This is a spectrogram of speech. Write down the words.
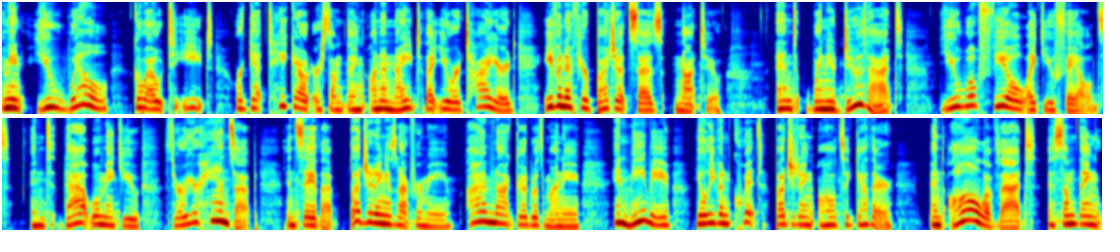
I mean, you will go out to eat or get takeout or something on a night that you are tired, even if your budget says not to. And when you do that, you will feel like you failed. And that will make you throw your hands up and say that budgeting is not for me. I'm not good with money. And maybe you'll even quit budgeting altogether. And all of that is something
